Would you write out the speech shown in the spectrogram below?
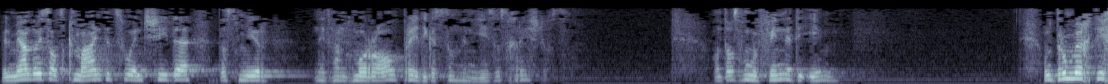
Weil wir haben uns als Gemeinde dazu entschieden, dass wir nicht Moral predigen, sondern Jesus Christus. Und das, was wir finden in ihm. Und darum möchte ich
